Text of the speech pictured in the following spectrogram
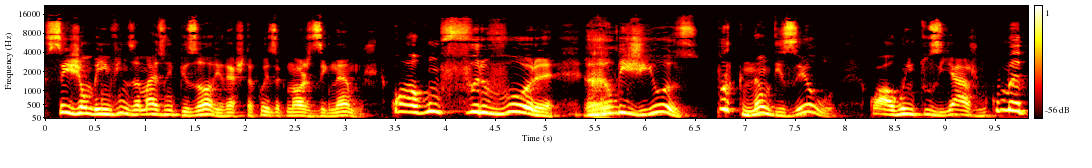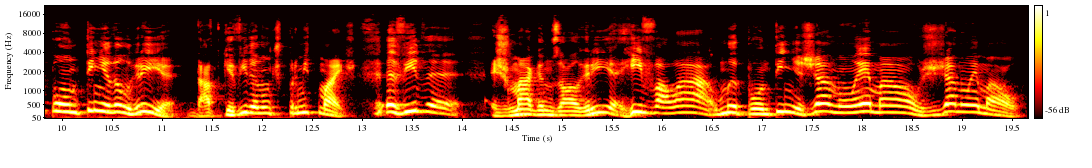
sejam bem-vindos a mais um episódio desta coisa que nós designamos com algum fervor religioso, por que não dizê-lo? Com algum entusiasmo, com uma pontinha de alegria, dado que a vida não nos permite mais. A vida esmaga-nos a alegria e vá lá, uma pontinha já não é mau, já não é mau.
